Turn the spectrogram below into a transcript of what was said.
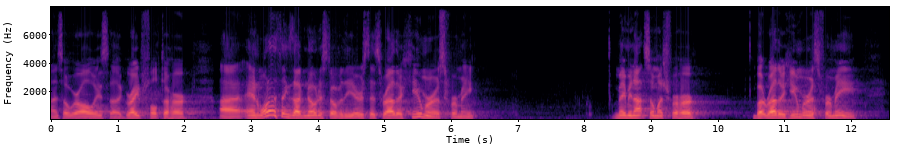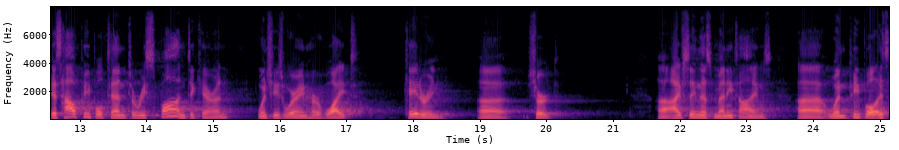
And so we're always uh, grateful to her. And one of the things I've noticed over the years that's rather humorous for me, maybe not so much for her, but rather humorous for me, is how people tend to respond to Karen when she's wearing her white catering uh, shirt. Uh, I've seen this many times. Uh, when people, it's,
